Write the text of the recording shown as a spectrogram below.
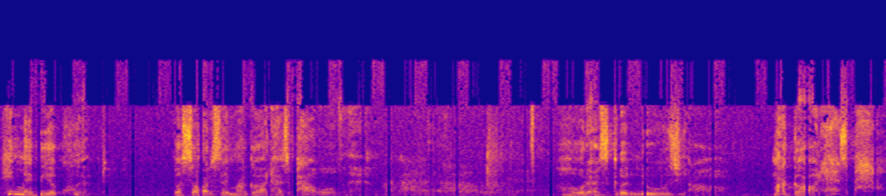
He may be equipped, but somebody say, My God has power over that. Oh, that's good news, y'all. My God has power.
